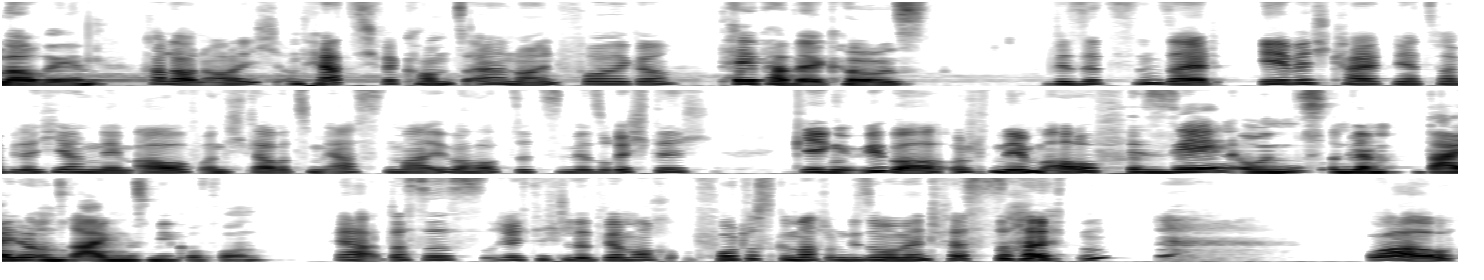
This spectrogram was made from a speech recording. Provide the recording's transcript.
Lauren. Hallo an euch und herzlich willkommen zu einer neuen Folge Paperback Host. Wir sitzen seit Ewigkeiten jetzt mal wieder hier und nehmen auf und ich glaube zum ersten Mal überhaupt sitzen wir so richtig gegenüber und nehmen auf. Wir sehen uns und wir haben beide unser eigenes Mikrofon. Ja, das ist richtig lit. Wir haben auch Fotos gemacht, um diesen Moment festzuhalten. Wow.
